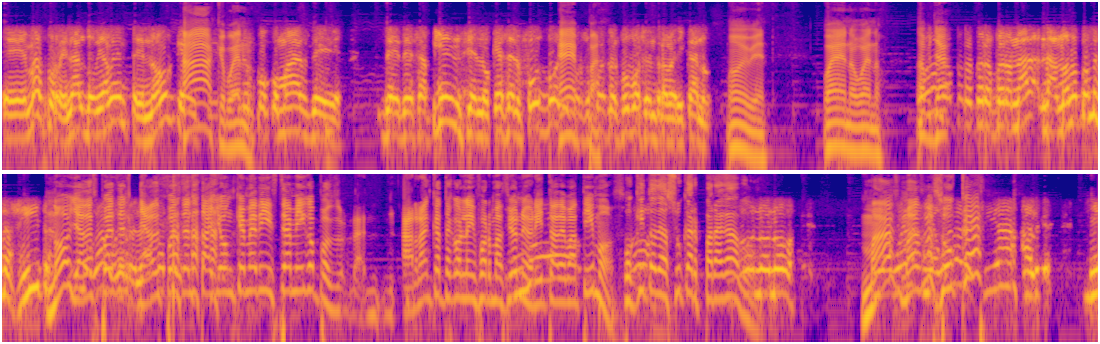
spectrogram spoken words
eh, más por Reinaldo, obviamente, ¿no? Que, Ah, qué bueno. tiene Un poco más de, de, de sapiencia en lo que es el fútbol y, por Epa. supuesto, el fútbol centroamericano. Muy bien. Bueno, bueno. No, No, ya- no, pero, pero, pero nada, no, no lo tomes así. no, ya después, del, ya después del tallón que me diste, amigo, pues arráncate con la información y ahorita debatimos. Poquito de azúcar para Gabo. No, no, no. ¿Más? Mi abuela- ¿Más mi azúcar? decía mi,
